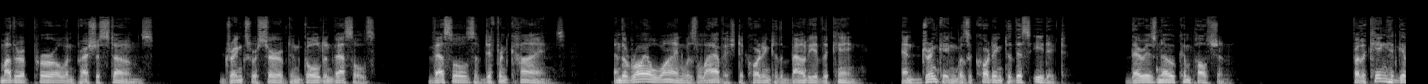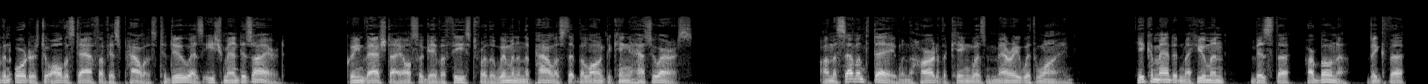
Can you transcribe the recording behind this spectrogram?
mother of pearl, and precious stones. Drinks were served in golden vessels, vessels of different kinds, and the royal wine was lavished according to the bounty of the king, and drinking was according to this edict there is no compulsion. For the king had given orders to all the staff of his palace to do as each man desired. Queen Vashti also gave a feast for the women in the palace that belonged to King Ahasuerus. On the seventh day, when the heart of the king was merry with wine, he commanded Mehuman, Biztha, Harbona, Bigtha,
